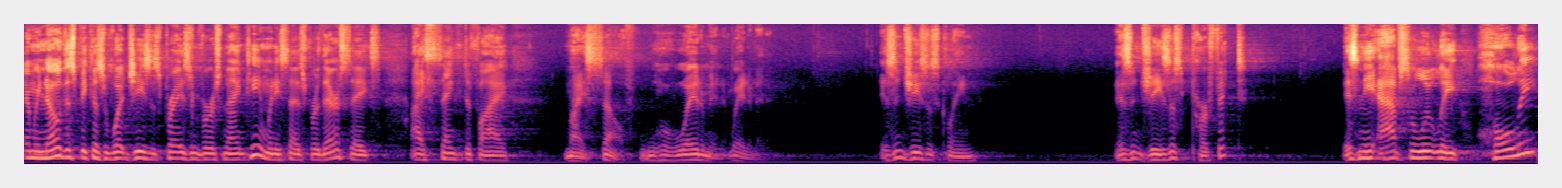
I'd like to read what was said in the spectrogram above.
And we know this because of what Jesus prays in verse 19 when he says, For their sakes I sanctify myself. Whoa, wait a minute, wait a minute. Isn't Jesus clean? Isn't Jesus perfect? Isn't he absolutely holy?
